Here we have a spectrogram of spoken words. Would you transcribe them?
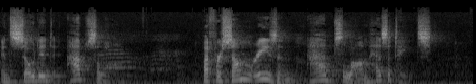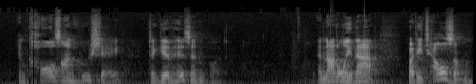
and so did Absalom. But for some reason, Absalom hesitates and calls on Hushai to give his input. And not only that, but he tells him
